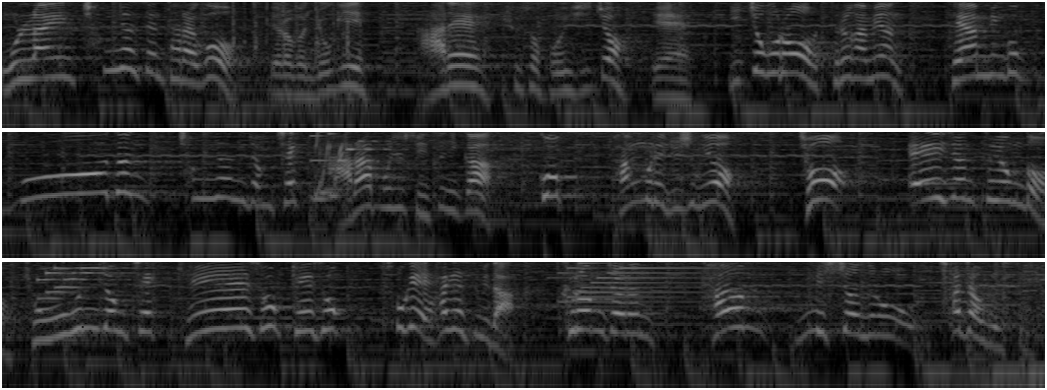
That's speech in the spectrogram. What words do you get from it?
온라인 청년센터라고 여러분 여기 아래 주소 보이시죠? 예. 이쪽으로 들어가면 대한민국 모든 청년 정책 알아보실 수 있으니까 꼭 방문해 주시고요. 저 에이전트 용도 좋은 정책 계속 계속 소개하겠습니다. 그럼 저는 다음 미션으로 찾아오겠습니다.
